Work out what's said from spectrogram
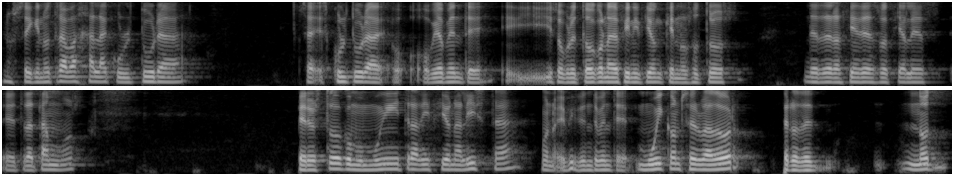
no sé, que no trabaja la cultura, o sea, es cultura, obviamente, y sobre todo con la definición que nosotros desde las ciencias sociales eh, tratamos, pero es todo como muy tradicionalista, bueno, evidentemente muy conservador, pero no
